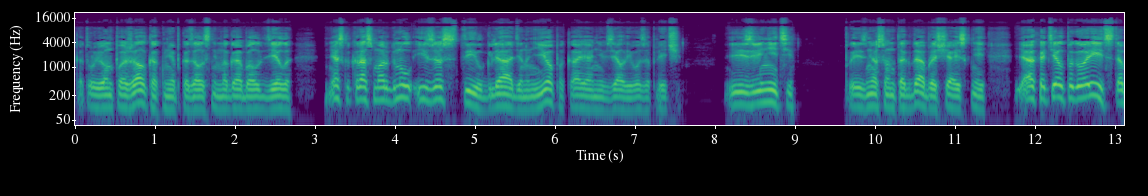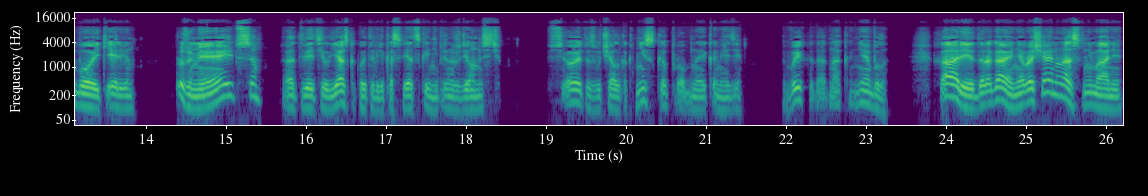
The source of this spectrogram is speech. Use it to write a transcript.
которую он пожал, как мне показалось, немного обалдело, несколько раз моргнул и застыл, глядя на нее, пока я не взял его за плечи. — Извините, — произнес он тогда, обращаясь к ней, — я хотел поговорить с тобой, Кельвин. — Разумеется, — ответил я с какой-то великосветской непринужденностью. Все это звучало как низкопробная комедия. Выхода, однако, не было. — Харри, дорогая, не обращай на нас внимания.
